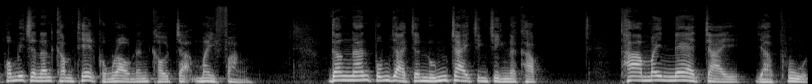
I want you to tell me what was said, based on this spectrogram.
เพราะมิฉะนั้นคำเทศของเรานั้นเขาจะไม่ฟัง ดังนั้นผมอยากจะหนุนใจจริง ๆนะครับ ถ้าไม่แน่ใจอย่าพูด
